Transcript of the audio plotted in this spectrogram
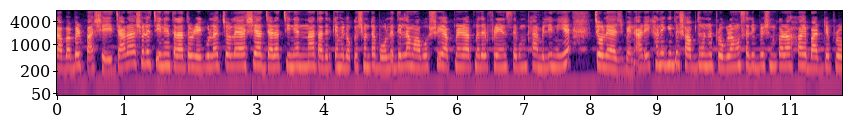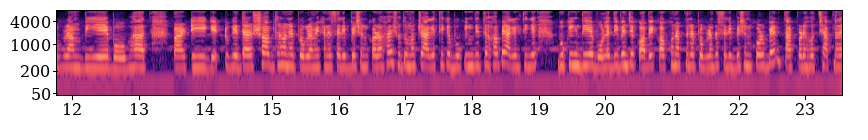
কাবাবের পাশেই। যারা আসলে চিনে তারা তো রেগুলার চলে আসে আর যারা চিনেন না তাদেরকে আমি লোকেশনটা বলে দিলাম। অবশ্যই আপনারা আপনাদের ফ্রেন্ডস এবং ফ্যামিলি নিয়ে চলে আসবেন। আর এখানে কিন্তু সব ধরনের প্রোগ্রামও সেলিব্রেশন করা হয়। বার্থডে প্রোগ্রাম বিয়ে, বৌভাত পার্টি গেট টুগেদার সব ধরনের প্রোগ্রাম এখানে সেলিব্রেশন করা হয়। শুধুমাত্র আগে থেকে বুকিং দিতে হবে। আগে থেকে বুকিং দিয়ে বলে দিবেন যে কবে কখন আপনারা প্রোগ্রামটা সেলিব্রেশন করবেন। তারপরে হচ্ছে আপনারা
